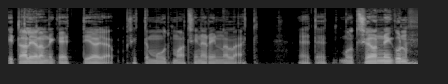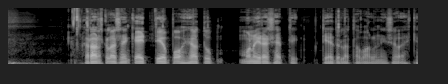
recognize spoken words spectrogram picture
italialainen keittiö ja sitten muut maat siinä rinnalla. Et, et, et, Mutta se on niin kuin, ranskalaiseen keittiöön pohjautuu moni resepti tietyllä tavalla, niin se on ehkä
